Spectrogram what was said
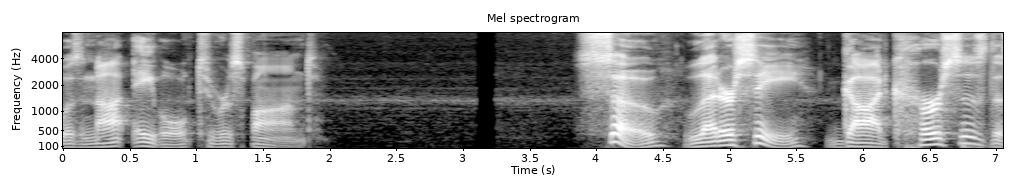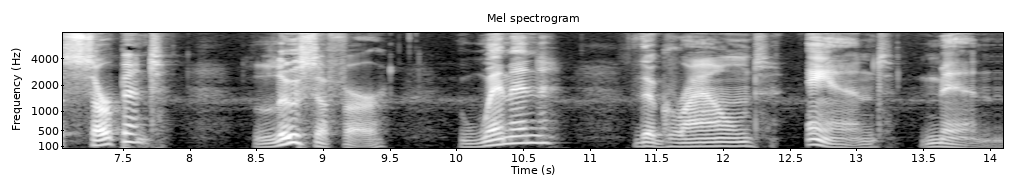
was not able to respond. So, letter C, God curses the serpent, Lucifer, women, the ground, and men.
